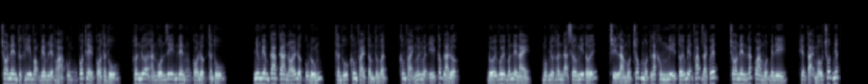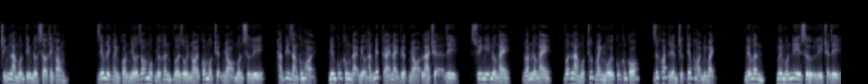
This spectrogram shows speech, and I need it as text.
cho nên thực hy vọng viêm liệt hỏa cũng có thể có thần thú, hơn nữa hắn vốn dĩ nên có được thần thú. Nhưng viêm ca ca nói được cũng đúng, thần thú không phải tầm thường vật, không phải ngươi nguyện ý cấp là được. Đối với vấn đề này, Mục Nhược Hân đã sớm nghĩ tới, chỉ là một chốc một lát không nghĩ tới biện pháp giải quyết, cho nên gác qua một bên đi. Hiện tại mấu chốt nhất chính là muốn tìm được Sở Thanh Phong. Diêm Lịch Hành còn nhớ rõ Mục Nhược Hân vừa rồi nói có một chuyện nhỏ muốn xử lý, hắn tuy rằng không hỏi, nhưng cũng không đại biểu hắn biết cái này việc nhỏ là chuyện gì, suy nghĩ nửa ngày, đoán nửa ngày, vẫn là một chút manh mối cũng không có, dứt khoát liền trực tiếp hỏi minh bạch. Nếu Hân, ngươi muốn đi xử lý chuyện gì?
